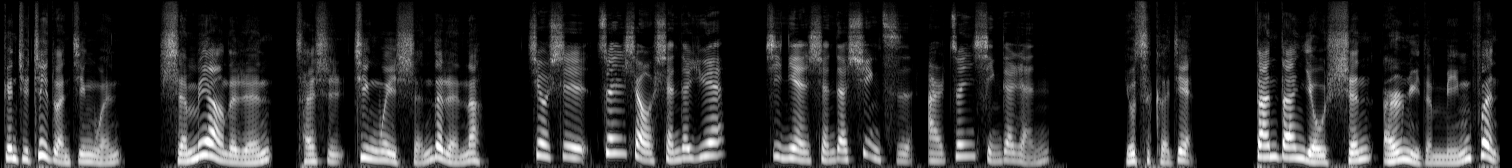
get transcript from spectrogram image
根据这段经文，什么样的人才是敬畏神的人呢？就是遵守神的约、纪念神的训词而遵行的人。由此可见，单单有神儿女的名分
